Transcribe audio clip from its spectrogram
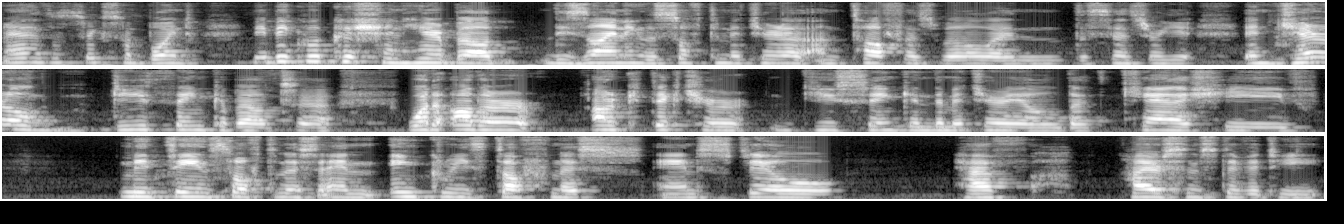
Yeah, that's excellent point. Maybe a quick question here about designing the soft material and tough as well, and the sensor. In general, do you think about uh, what other architecture do you think in the material that can achieve maintain softness and increase toughness and still have higher sensitivity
